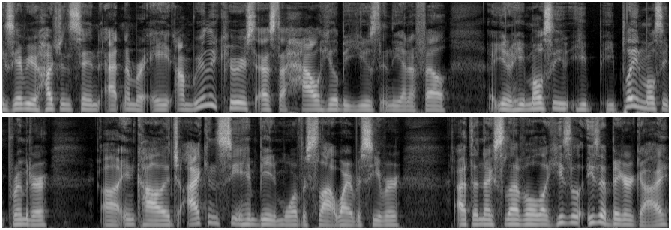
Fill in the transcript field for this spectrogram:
Xavier Hutchinson at number eight. I'm really curious as to how he'll be used in the NFL. You know, he mostly he he played mostly perimeter uh, in college. I can see him being more of a slot wide receiver at the next level. Like he's a, he's a bigger guy.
